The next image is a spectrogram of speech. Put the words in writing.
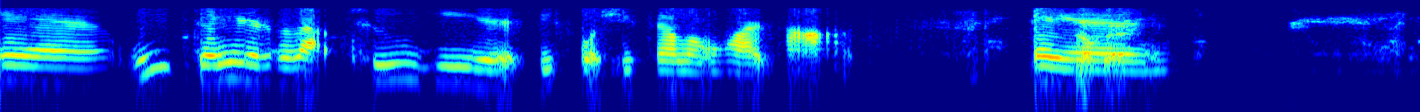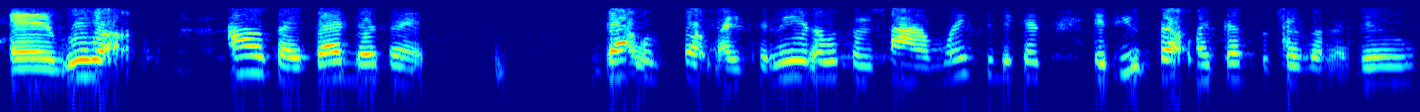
and we dated for about two years before she fell on hard times. And Okay. and we were, I was like, that doesn't. That was felt like to me that was some time wasted because if you felt like that's what you're gonna do,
